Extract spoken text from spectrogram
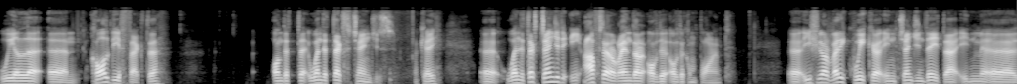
will uh, um, call the effect on the when the text changes okay uh, when the text changes after a render of the of the component uh, if you are very quick uh, in changing data in uh,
